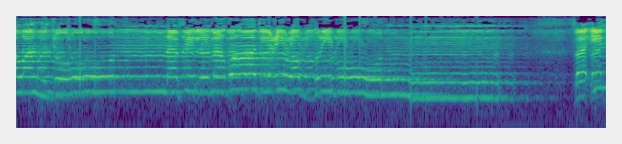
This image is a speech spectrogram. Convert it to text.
واهجروهن في المضاجع واضربوهن فإن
